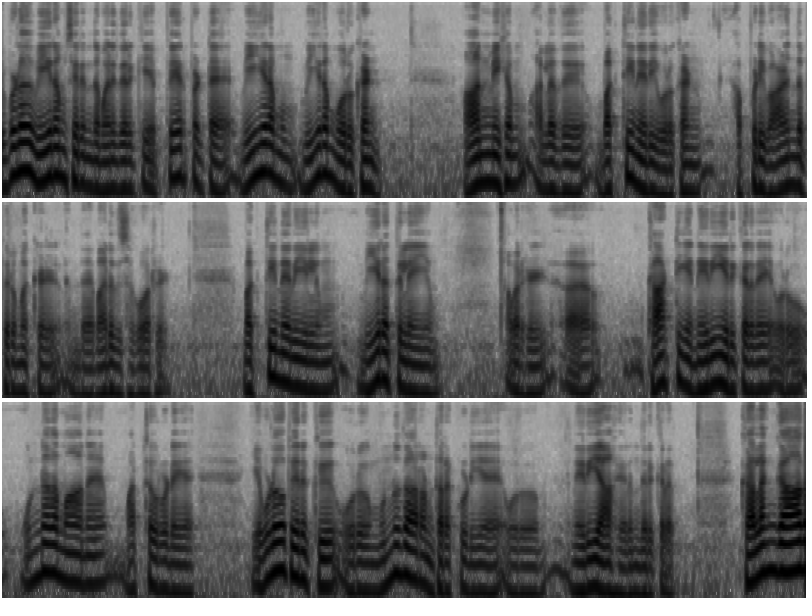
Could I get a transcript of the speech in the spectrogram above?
எவ்வளவு வீரம் செறிந்த மனிதருக்கு எப்பேற்பட்ட வீரமும் வீரம் ஒரு கண். ஆன்மீகம் அல்லது பக்தி நெறி ஒரு கண். அப்படி வாழ்ந்த பெருமக்கள் இந்த மருது சகோதரர்கள். பக்தி நெறியிலும் வீரத்திலேயும் அவர்கள் காட்டிய நெறி இருக்கிறதே ஒரு உன்னதமான மற்றவருடைய எவ்வளோ பேருக்கு ஒரு முன்னுதாரணம் தரக்கூடிய ஒரு நெறியாக இருந்திருக்கிறது. கலங்காத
